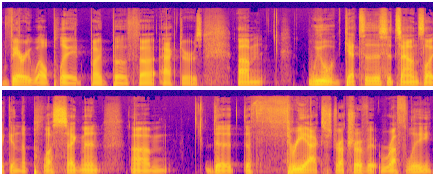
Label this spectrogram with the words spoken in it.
very well played by both uh, actors. Um, we will get to this. It sounds like in the plus segment. Um, the the three act structure of it roughly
